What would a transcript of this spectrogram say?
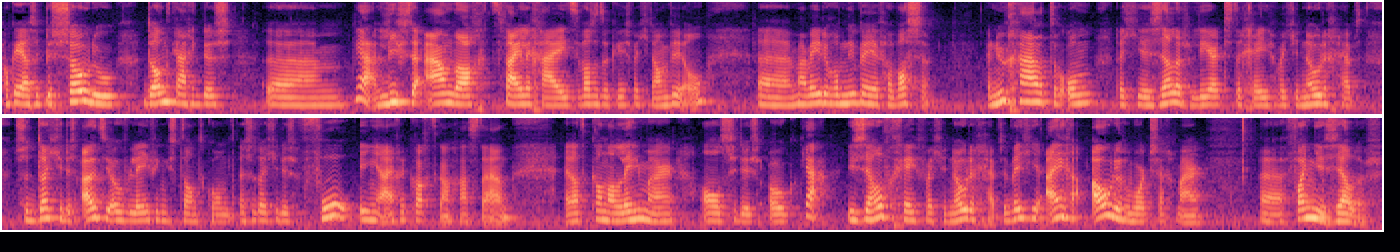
Oké, als ik dus zo doe, dan krijg ik dus um, ja, liefde, aandacht, veiligheid, wat het ook is wat je dan wil. Uh, maar wederom, nu ben je volwassen. En nu gaat het erom dat je jezelf leert te geven wat je nodig hebt. Zodat je dus uit die overlevingsstand komt. En zodat je dus vol in je eigen kracht kan gaan staan. En dat kan alleen maar als je dus ook ja, jezelf geeft wat je nodig hebt. Een beetje je eigen ouder wordt, zeg maar, uh, van jezelf.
